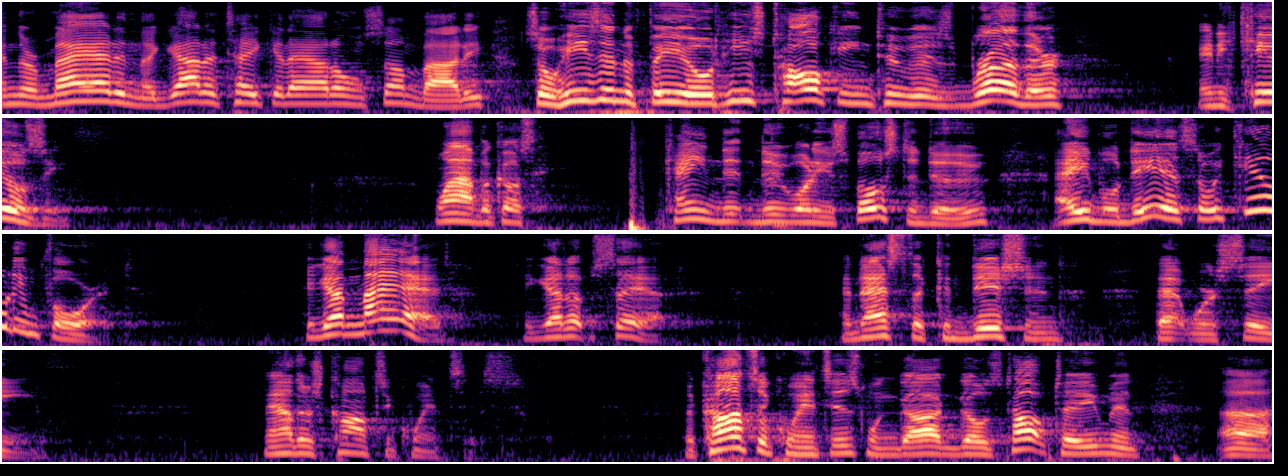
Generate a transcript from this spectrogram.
And they're mad and they got to take it out on somebody. So he's in the field, he's talking to his brother, and he kills him. Why? Because Cain didn't do what he was supposed to do. Abel did, so he killed him for it. He got mad, he got upset. And that's the condition that we're seeing. Now there's consequences. The consequences when God goes talk to him and uh,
